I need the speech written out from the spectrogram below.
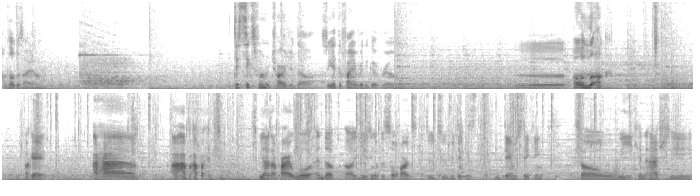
I love this item. It takes 6 room to charge it though, so you have to find a really good room. Uh, oh, look! Okay, I have. I, I, I, to be honest, I probably will end up uh, using up the soul hearts due to ridiculous damage taking. So we can actually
